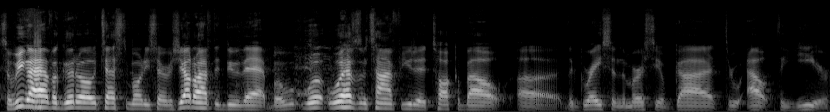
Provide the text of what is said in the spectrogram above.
So we're going to have a good old testimony service. Y'all don't have to do that, but we'll, we'll have some time for you to talk about uh, the grace and the mercy of God throughout the year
